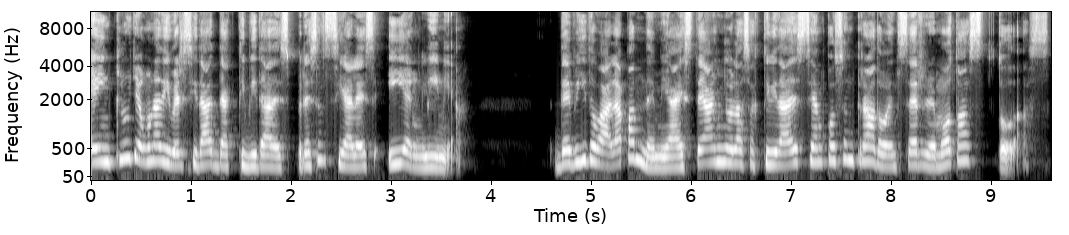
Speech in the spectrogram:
e incluye una diversidad de actividades presenciales y en línea. Debido a la pandemia, este año las actividades se han concentrado en ser remotas todas.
